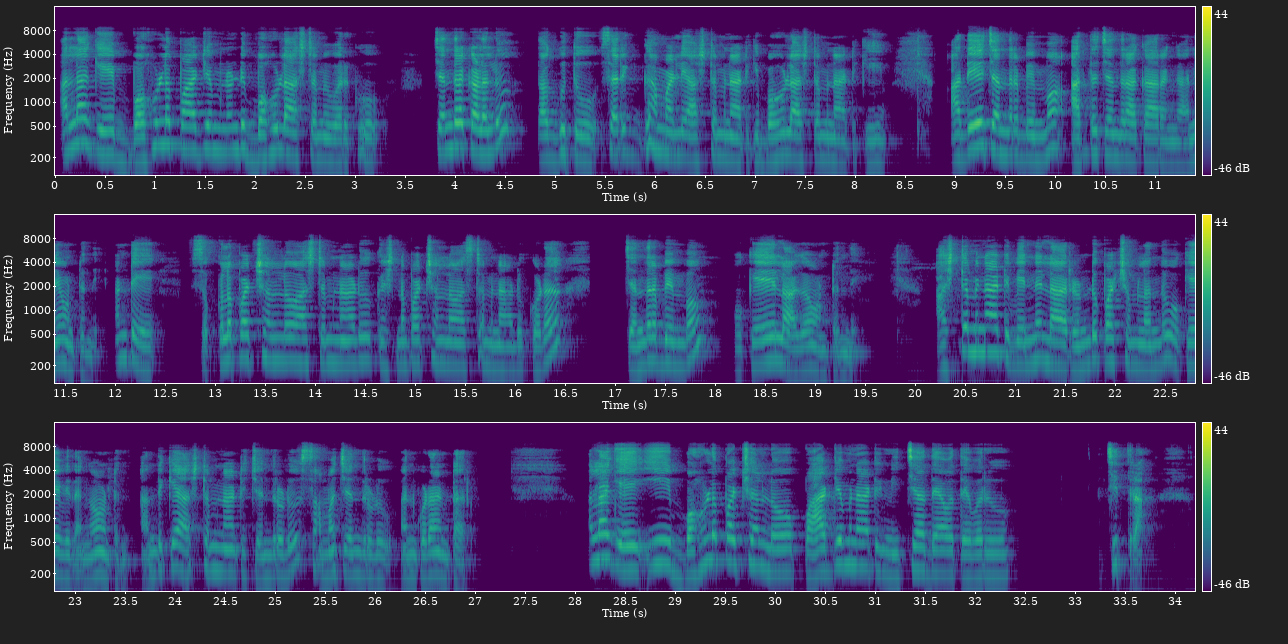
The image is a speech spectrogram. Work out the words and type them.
అలాగే బహుళ పాడ్యం నుండి బహుళ అష్టమి వరకు చంద్రకళలు తగ్గుతూ సరిగ్గా మళ్ళీ అష్టమి నాటికి బహుళ అష్టమి నాటికి అదే చంద్రబింబం అర్ధచంద్రాకారంగానే ఉంటుంది. అంటే శుక్లపక్షంలో అష్టమి నాడు కృష్ణపక్షంలో అష్టమి నాడు కూడా చంద్రబింబం ఒకేలాగా ఉంటుంది. అష్టమి నాటి వెన్నెల రెండు పక్షములందు ఒకే విధంగా ఉంటుంది. అందుకే అష్టమి నాటి చంద్రుడు సమచంద్రుడు అని కూడా అంటారు. అలాగే ఈ బహుళపక్షంలో పాడ్యమి నాటి నిత్యాదేవత ఎవరు? చిత్ర.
